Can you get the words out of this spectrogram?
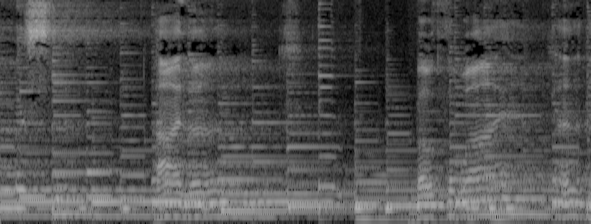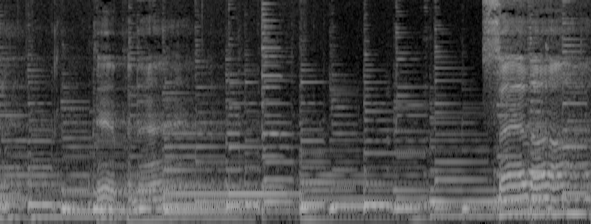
I miss the islands, both the wide and Dippenheim. Sail on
